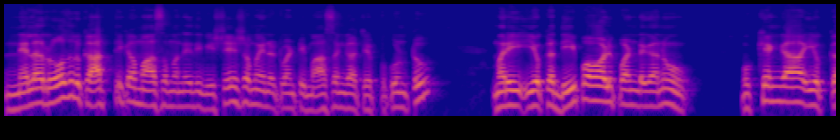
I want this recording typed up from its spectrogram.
నెల రోజులు కార్తీక మాసం అనేది విశేషమైనటువంటి మాసంగా చెప్పుకుంటూ మరి ఈ యొక్క దీపావళి పండుగను ముఖ్యంగా ఈ యొక్క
